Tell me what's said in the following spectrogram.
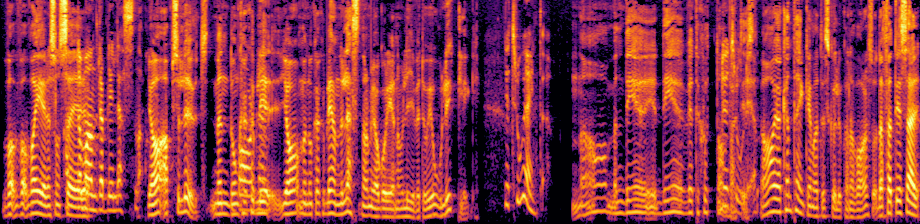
Vad, vad, vad är det som Att säger... de andra blir ledsna? Ja, absolut. Men de, kanske blir, ja, men de kanske blir ännu ledsna om jag går igenom livet och är olycklig. Det tror jag inte. Ja, men det, det vet jag sjutton Du tror faktiskt. det? Ja, jag kan tänka mig att det skulle kunna vara så. Därför att det är så här,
